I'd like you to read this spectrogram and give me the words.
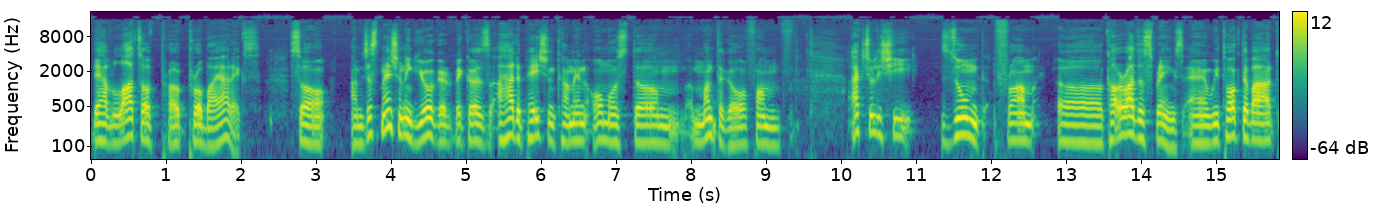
They have lots of pro- probiotics. So I'm just mentioning yogurt because I had a patient come in almost um, a month ago from. Actually, she zoomed from uh, Colorado Springs, and we talked about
